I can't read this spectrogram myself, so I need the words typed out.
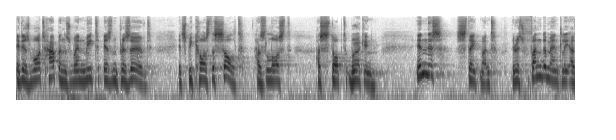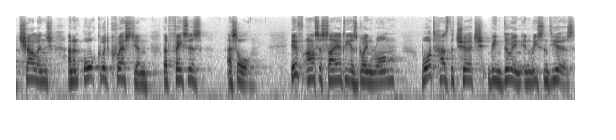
it is what happens when meat isn't preserved. It's because the salt has lost, has stopped working. In this statement, there is fundamentally a challenge and an awkward question that faces us all. If our society is going wrong, what has the church been doing in recent years?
